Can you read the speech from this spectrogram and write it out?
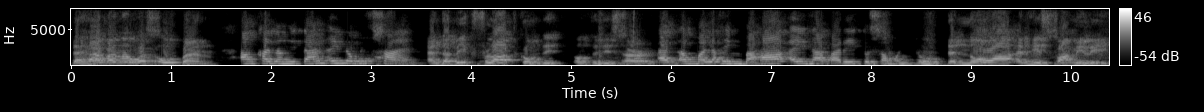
the heaven was open ang kalangitan ay nabuksan and the big flood come onto this earth. at ang malaking baha ay naparito sa mundo. Then Noah and his family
